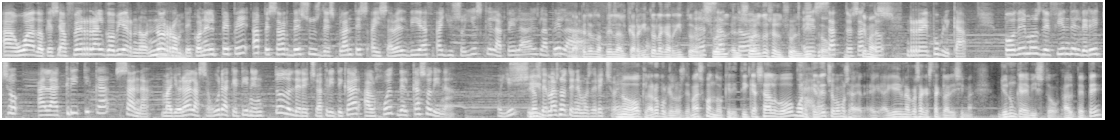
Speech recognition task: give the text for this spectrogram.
Aguado, que se aferra al gobierno, no rompe con el PP a pesar de sus desplantes a Isabel Díaz Ayuso. Y es que la pela es la pela. La pela es la pela, el carguito es la carguito, el, suel- el sueldo es el sueldito. Exacto, ¿Qué exacto. más? República. Podemos defiende el derecho a la crítica sana. Mayoral asegura que tienen todo el derecho a criticar al juez del caso Dina. Oye, Sí. los demás no tenemos derecho, ¿eh? No, claro, porque los demás cuando criticas algo, bueno, que Claro. de hecho, vamos a ver, eh, aquí hay una cosa que está clarísima. Yo nunca he visto al PP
